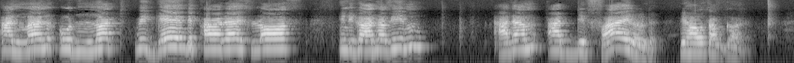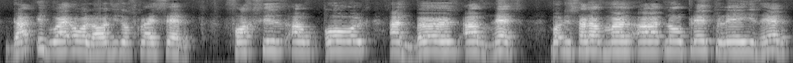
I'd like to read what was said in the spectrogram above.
and man would not regain the paradise lost in the Garden of Eden. Adam had defiled the house of God. That is why our Lord Jesus Christ said, Foxes have holes and birds have nests, but the Son of Man hath no place to lay his head.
